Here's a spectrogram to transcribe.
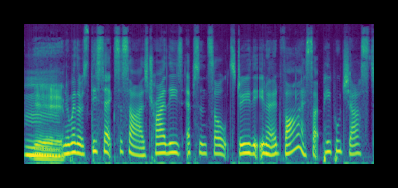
Mm. Yeah. You know, whether it's this exercise, try these Epsom salts, do the, you know, advice. Like people just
